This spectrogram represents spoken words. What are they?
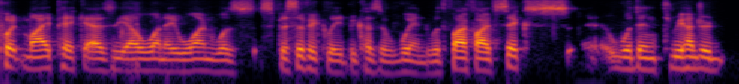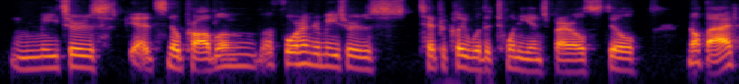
put my pick as the L1A1 was specifically because of wind. With 556 uh, within 300 meters, yeah, it's no problem. Uh, 400 meters, typically with a 20 inch barrel, still not bad.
